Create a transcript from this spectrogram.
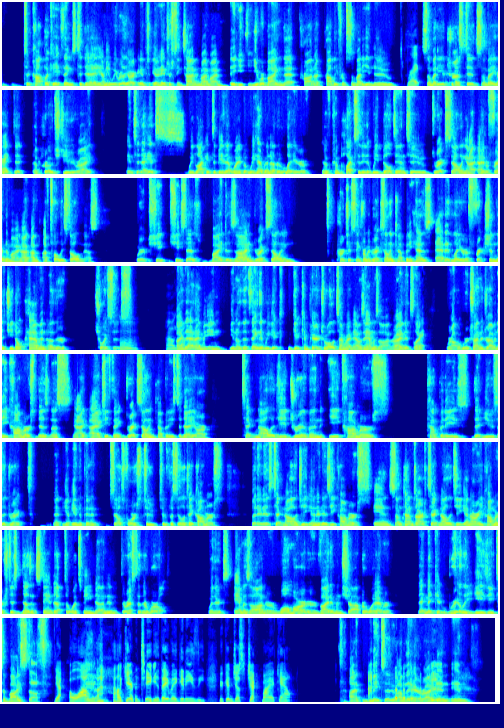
to complicate things today, I mean, we really are in, in an interesting time in my mind. You, you, were buying that product probably from somebody you knew, right? Somebody you trusted, somebody right. that, that approached you, right? And today it's, we'd like it to be that way, but we have another layer of, of complexity that we built into direct selling. And I, I have a friend of mine, I, I'm, I've totally stolen this, where she, she says by design, direct selling, purchasing from a direct selling company has added layer of friction that you don't have in other choices. Mm. Oh, yeah. By that I mean, you know, the thing that we get get compared to all the time right now is Amazon, right? It's like right we're, we're trying to drive an e-commerce business. And I, I actually think direct selling companies today are technology driven e-commerce companies that use a direct uh, you know, independent sales force to, to facilitate commerce. But it is technology and it is e-commerce. And sometimes our technology and our e-commerce just doesn't stand up to what's being done in the rest of their world. Whether it's Amazon or Walmart or Vitamin Shoppe or whatever, they make it really easy to buy stuff. Yeah. Oh, I'll, and, I'll guarantee you, they make it easy. You can just check my account. I, me too. I'm there, right? And and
